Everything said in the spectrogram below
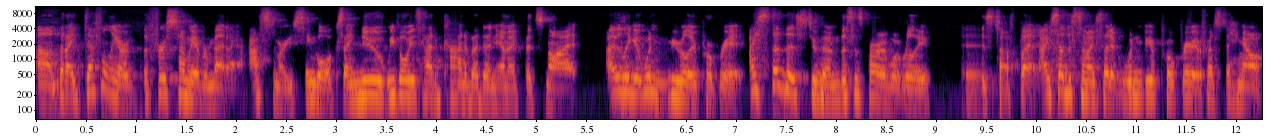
Um, but I definitely are. The first time we ever met, I asked him, "Are you single?" Because I knew we've always had kind of a dynamic that's not. I was like, it wouldn't be really appropriate. I said this to him. This is part of what really is tough. But I said this to him. I said it wouldn't be appropriate for us to hang out.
